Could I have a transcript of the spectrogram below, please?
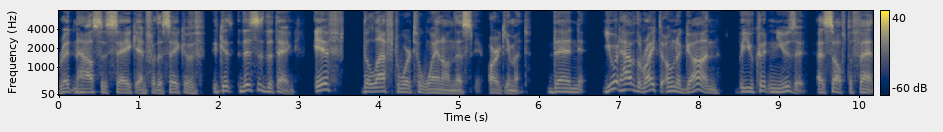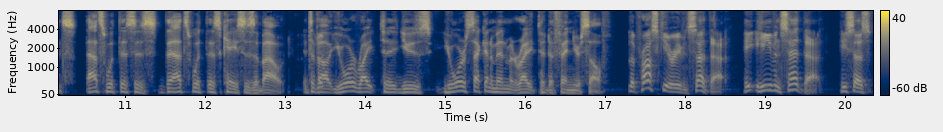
Rittenhouse's sake and for the sake of because this is the thing, if the left were to win on this argument, then you would have the right to own a gun, but you couldn't use it as self defense. That's what this is. That's what this case is about. It's about your right to use your Second Amendment right to defend yourself. the prosecutor even said that. He, he even said that. He says,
